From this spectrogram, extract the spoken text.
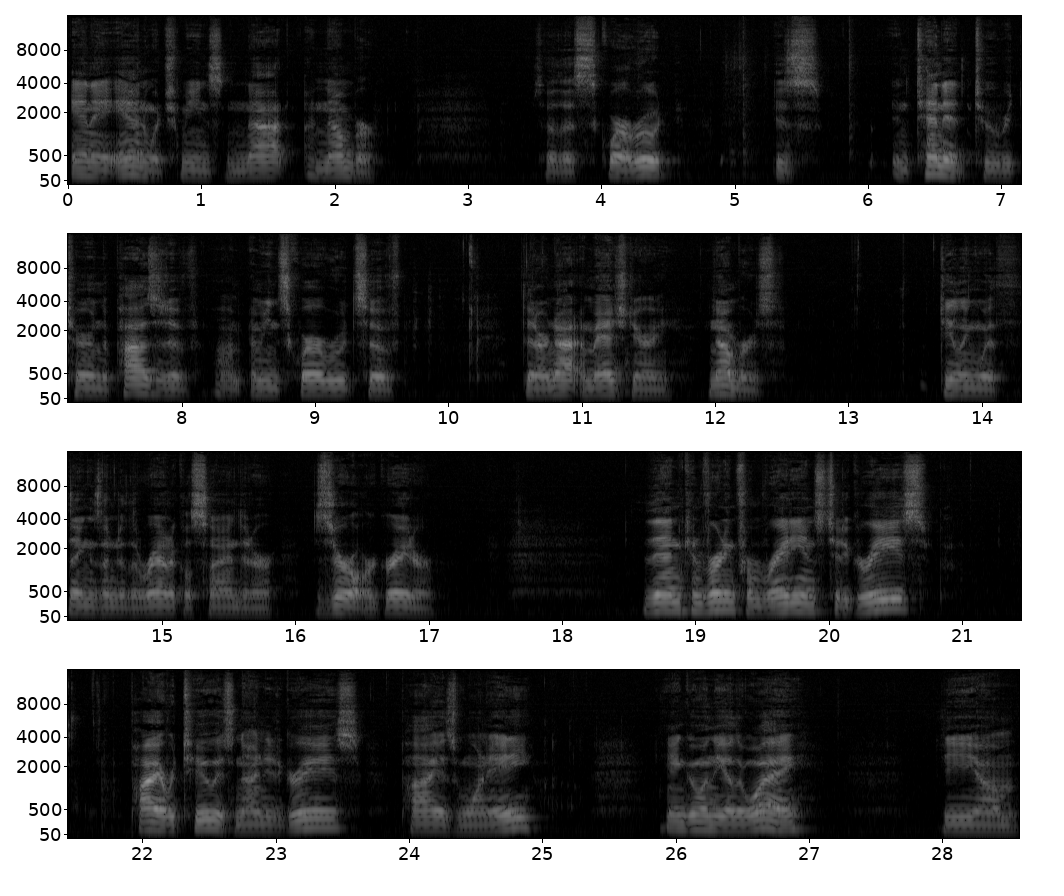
NaN, which means not a number. So the square root is intended to return the positive, um, I mean square roots of that are not imaginary numbers, dealing with things under the radical sign that are 0 or greater. Then converting from radians to degrees, pi over 2 is 90 degrees, pi is 180. And going the other way, the um,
